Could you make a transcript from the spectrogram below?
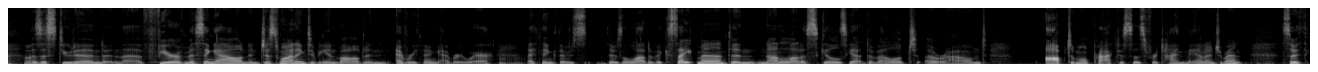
as a student and the fear of missing out and just wanting to be involved in everything everywhere. Mm-hmm. I think there's there's a lot of excitement and not a lot of skills yet developed around optimal practices for time management. So I, th-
